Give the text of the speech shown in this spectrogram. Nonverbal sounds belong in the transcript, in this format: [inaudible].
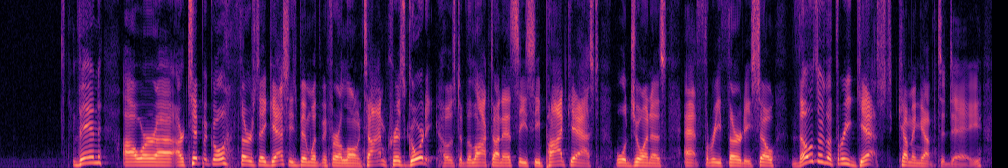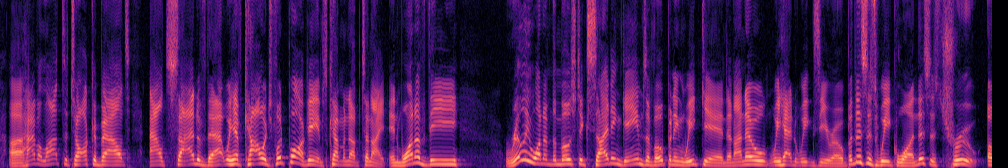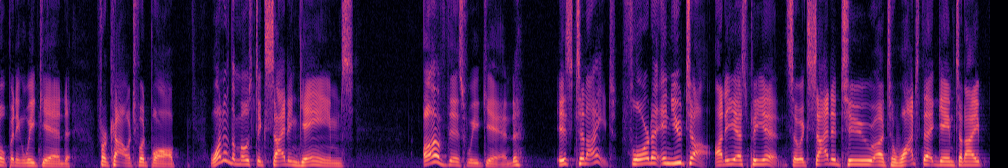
Then our uh, our typical Thursday guest, he's been with me for a long time, Chris Gordy, host of the Locked On SEC podcast, will join us at 3:30. So those are the three guests coming up today. Uh, have a lot to talk about outside of that. We have college football games coming up tonight, and one of the really one of the most exciting games of opening weekend. And I know we had week zero, but this is week one. This is true opening weekend for college football. One of the most exciting games of this weekend is tonight, Florida and Utah on ESPN. So excited to uh, to watch that game tonight.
